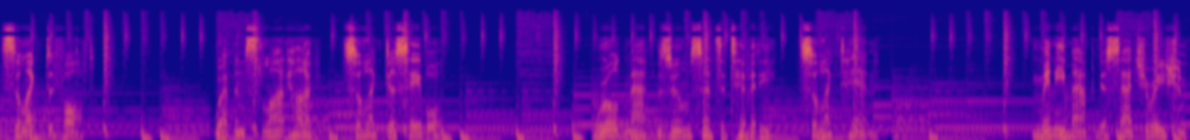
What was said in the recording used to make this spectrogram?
select default. Weapon slot HUD, select disable. World map zoom sensitivity, select 10. Minimap desaturation,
